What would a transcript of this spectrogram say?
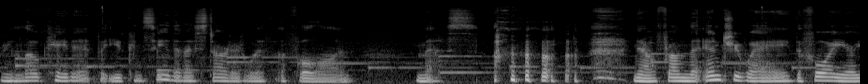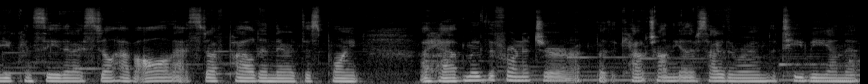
relocate it. But you can see that I started with a full-on mess. now from the entryway, the foyer, you can see that I still have all that stuff piled in there at this point. I have moved the furniture, I put the couch on the other side of the room, the TV on the,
